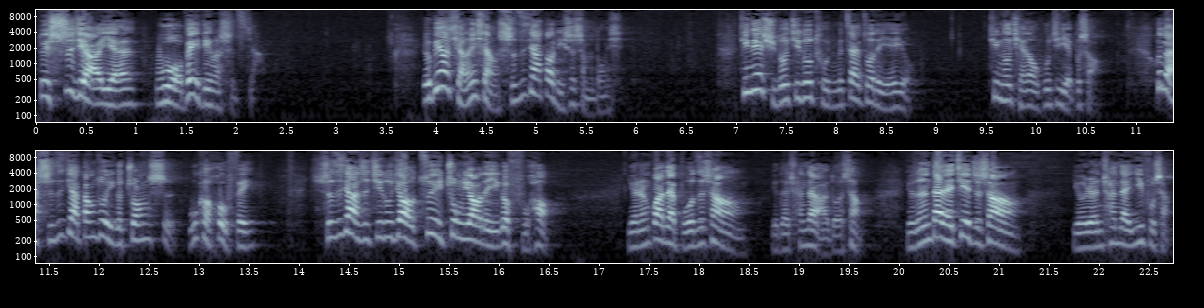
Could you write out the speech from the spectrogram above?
对世界而言，我被钉了十字架。有必要想一想，十字架到底是什么东西？今天许多基督徒，你们在座的也有，镜头前的我估计也不少，会把十字架当做一个装饰，无可厚非。十字架是基督教最重要的一个符号。有人挂在脖子上，有的穿在耳朵上，有的人戴在戒指上，有人穿在衣服上，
